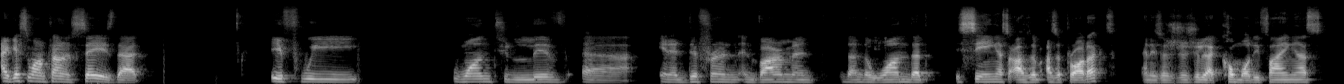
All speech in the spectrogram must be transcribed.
I guess what I'm trying to say is that if we want to live uh, in a different environment than the one that is seeing us as a, as a product and is essentially like commodifying us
